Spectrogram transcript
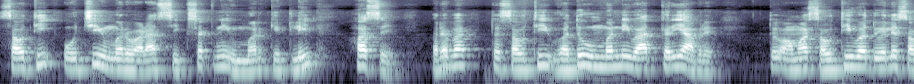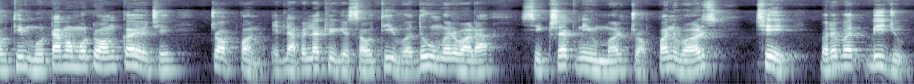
સૌથી ઓછી ઉંમરવાળા શિક્ષકની ઉંમર કેટલી હશે? બરાબર? તો સૌથી વધુ ઉંમરની વાત કરીએ આપણે, તો આમાં સૌથી વધુ એટલે સૌથી મોટામાં મોટો અંક કયો છે? ચોપન એટલે આપણે લખ્યું કે સૌથી વધુ ઉંમરવાળા શિક્ષકની ઉંમર ચોપન વર્ષ છે. બરાબર? બીજું,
